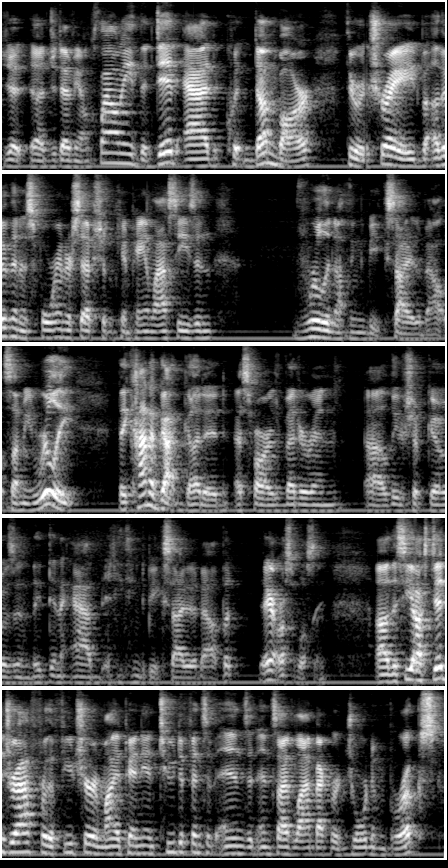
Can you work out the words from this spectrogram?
J- uh, Jadeveon Clowney. They did add Quinton Dunbar through a trade, but other than his four interception campaign last season, really nothing to be excited about. So I mean, really, they kind of got gutted as far as veteran uh, leadership goes, and they didn't add anything to be excited about. But they got Russell Wilson. Uh, the Seahawks did draft for the future, in my opinion, two defensive ends and inside linebacker Jordyn Brooks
